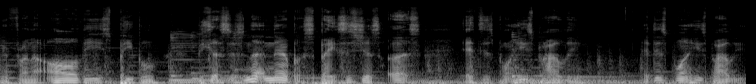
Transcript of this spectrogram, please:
in front of all these people because there's nothing there but space. It's just us at this point. He's probably, at this point, he's probably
